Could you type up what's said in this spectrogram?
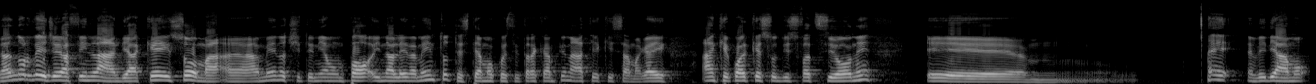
la Norvegia e la Finlandia che insomma eh, almeno ci teniamo un po' in allenamento, testiamo questi tre campionati e chissà magari anche qualche soddisfazione e, mm, e vediamo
